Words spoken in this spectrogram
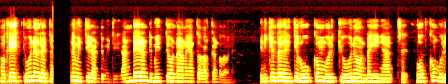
ഓക്കെ ക്യൂവിനെതിരെ രണ്ട് മിനിറ്റ് രണ്ട് മിനിറ്റ് രണ്ടേ രണ്ട് മിനിറ്റ് കൊണ്ടാണ് ഞാൻ തകർക്കേണ്ടത് അവനെ. എനിക്ക് എന്തായാലും എനിക്ക് റൂക്കും ഒരു ക്യൂനും ഉണ്ടെങ്കിൽ ഞാൻ റൂക്കും ഒരു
